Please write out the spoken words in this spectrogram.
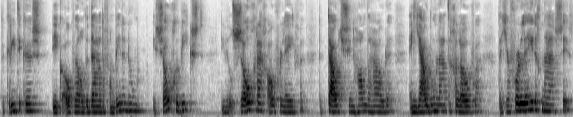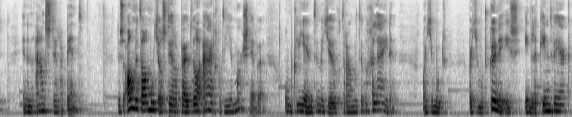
De criticus, die ik ook wel de daden van binnen noem, is zo gewiekst. Die wil zo graag overleven, de touwtjes in handen houden en jou doen laten geloven dat je er volledig naast zit en een aansteller bent. Dus al met al moet je als therapeut wel aardig wat in je mars hebben om cliënten met jeugdtrauma te begeleiden. Want je moet, wat je moet kunnen is innerlijk kindwerk,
